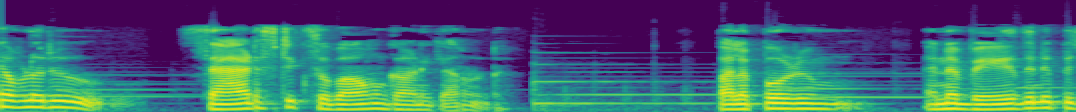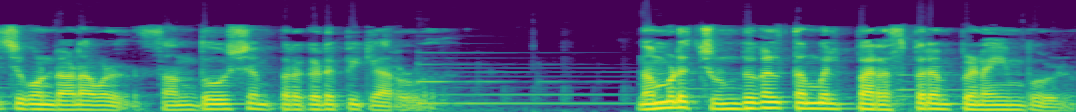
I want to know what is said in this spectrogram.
അവളൊരു സാഡിസ്റ്റിക് സ്വഭാവം കാണിക്കാറുണ്ട്. പലപ്പോഴും എന്നെ വേദനിപ്പിച്ചുകൊണ്ടാണ് അവൾ സന്തോഷം പ്രകടിപ്പിക്കാറുള്ളത്. നമ്മുടെ ചുണ്ടുകൾ തമ്മിൽ പരസ്പരം പിണയുമ്പോഴും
